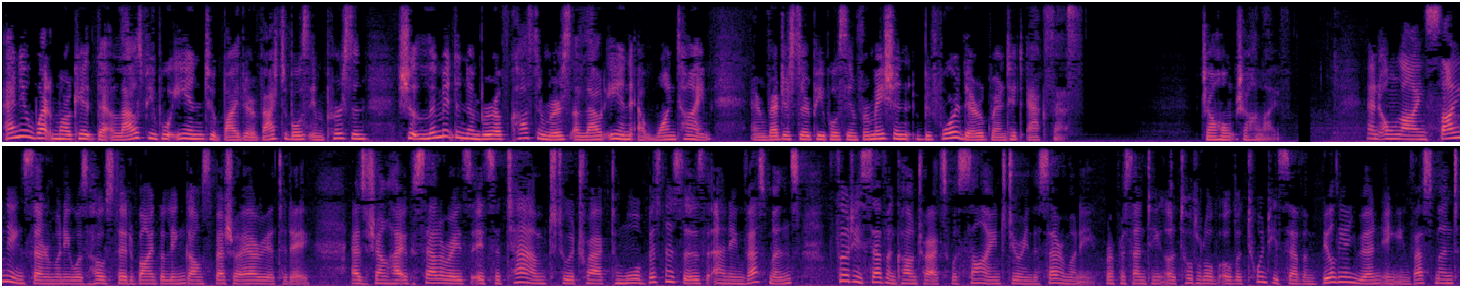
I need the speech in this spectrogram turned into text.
Any wet market that allows people in to buy their vegetables in person should limit the number of customers allowed in at one time and register people's information before they're granted access. Zhang Hong, Shanghai Live. An online signing ceremony was hosted by the Lingang Special Area today. As Shanghai accelerates its attempt to attract more businesses and investments, 37 contracts were signed during the ceremony, representing a total of over 27 billion yuan in investment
